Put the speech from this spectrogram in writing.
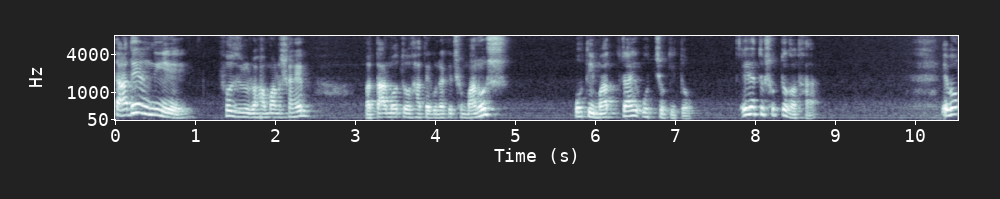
তাদের নিয়ে ফজলুর রহমান সাহেব বা তার মতো হাতে গোনা কিছু মানুষ অতিমাত্রায় উচ্চকিত। এটা তো সত্য কথা। এবং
